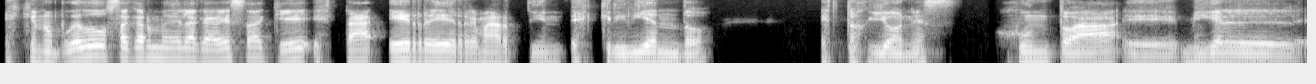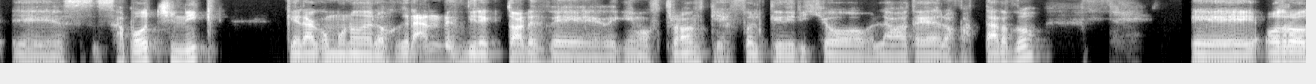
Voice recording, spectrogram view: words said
es que no puedo sacarme de la cabeza que está R.R. Martin escribiendo estos guiones junto a eh, Miguel eh, Sapochnik, que era como uno de los grandes directores de, Game of Thrones, que fue el que dirigió La Batalla de los Bastardos. Eh, otro,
